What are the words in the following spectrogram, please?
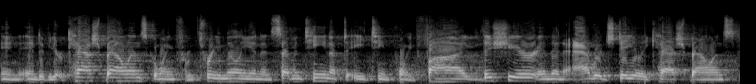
In end of year cash balance going from 3 million in 17 up to 18.5 this year, and then average daily cash balance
